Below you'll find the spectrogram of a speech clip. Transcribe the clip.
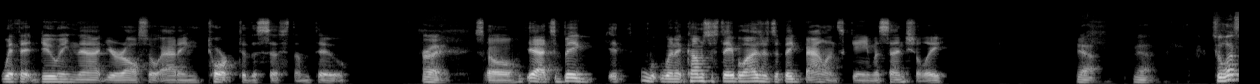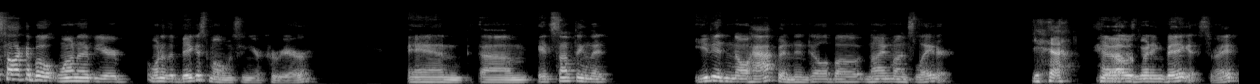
with it doing that, you're also adding torque to the system too. Right. So yeah, it's a big. It when it comes to stabilizer, it's a big balance game essentially. Yeah, yeah. So let's talk about one of your one of the biggest moments in your career, and um, it's something that you didn't know happened until about nine months later. Yeah. And yeah. I was winning Vegas, right?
